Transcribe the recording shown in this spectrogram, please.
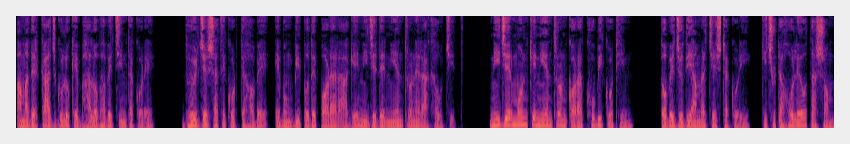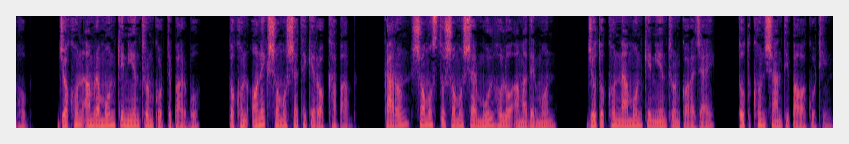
আমাদের কাজগুলোকে ভালোভাবে চিন্তা করে, ধৈর্যের সাথে করতে হবে এবং বিপদে পড়ার আগে নিজেদের নিয়ন্ত্রণে রাখা উচিত। নিজের মনকে নিয়ন্ত্রণ করা খুবই কঠিন তবে যদি আমরা চেষ্টা করি, কিছুটা হলেও তা সম্ভব। যখন আমরা মনকে নিয়ন্ত্রণ করতে পারব, তখন অনেক সমস্যা থেকে রক্ষা পাব। কারণ, সমস্ত সমস্যার মূল হল আমাদের মন। যতক্ষণ না মনকে নিয়ন্ত্রণ করা যায়, ততক্ষণ শান্তি পাওয়া কঠিন।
